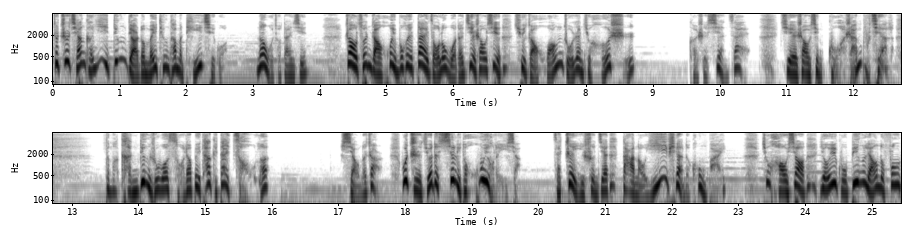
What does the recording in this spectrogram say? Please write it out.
这之前可一丁点都没听他们提起过。那我就担心，赵村长会不会带走了我的介绍信去找黄主任去核实？可是现在，介绍信果然不见了，那么肯定如我所料被他给带走了。想到这儿，我只觉得心里头忽悠了一下，在这一瞬间，大脑一片的空白。就好像有一股冰凉的风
